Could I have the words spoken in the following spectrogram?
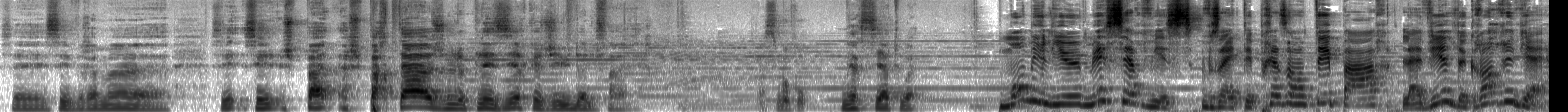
C'est vraiment. je, je partage le plaisir que j'ai eu de le faire. Merci beaucoup. Merci à toi. Mon milieu, mes services vous a été présenté par la Ville de Grande-Rivière.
